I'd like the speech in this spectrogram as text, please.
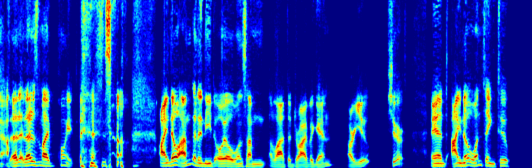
now. that, that is my point. So i know i'm going to need oil once i'm allowed to drive again. Are you? Sure. And i know one thing too.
